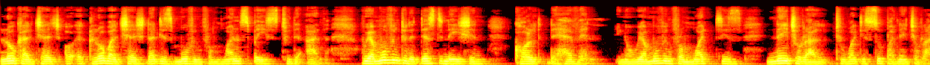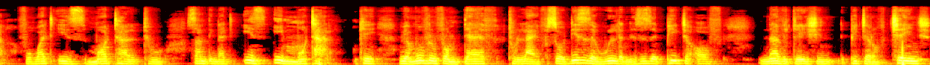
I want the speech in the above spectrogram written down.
local church or a global church that is moving from one space to the other. We are moving to the destination called the heaven. You know, we are moving from what is natural to what is supernatural, for what is mortal to something that is immortal. Okay, we are moving from death to life. So, this is a wilderness, this is a picture of navigation, the picture of change,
